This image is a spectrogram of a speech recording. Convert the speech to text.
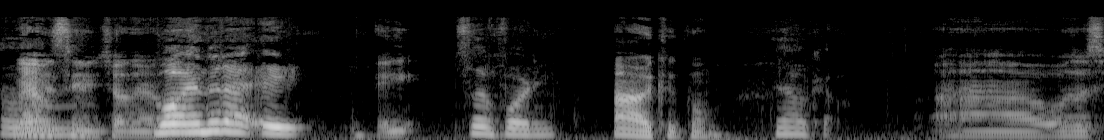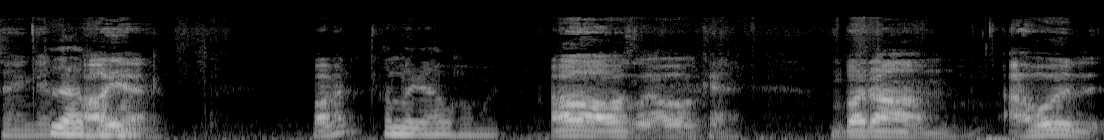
Um, we haven't seen each other. In Well, like ended at eight. eight. Seven forty. Oh, okay, cool. Yeah, okay. Uh, what was I saying again? Yeah, oh yeah. What happened? I'm like, I have homework. Oh, I was like, oh okay. But um, I would.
